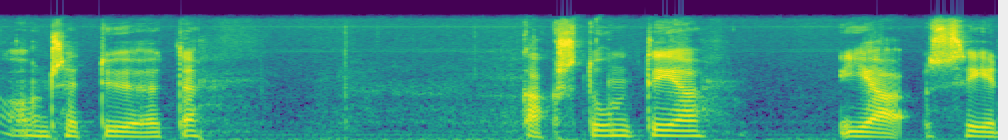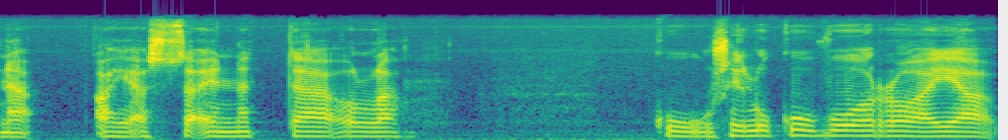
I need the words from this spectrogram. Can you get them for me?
On se työtä. Kaksi tuntia ja siinä ajassa ennättää olla kuusi lukuvuoroa ja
